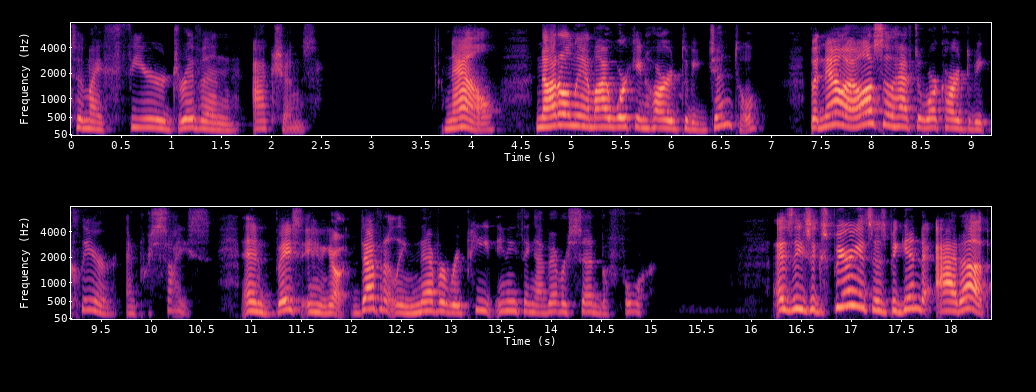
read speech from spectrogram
to my fear-driven actions. Now, not only am I working hard to be gentle, but now I also have to work hard to be clear and precise and basically, you know, definitely never repeat anything I've ever said before. As these experiences begin to add up,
